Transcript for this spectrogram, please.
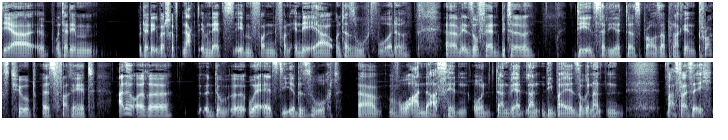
der äh, unter dem unter der Überschrift Nackt im Netz eben von, von NDR untersucht wurde. Ähm, insofern bitte deinstalliert das Browser-Plugin ProxTube. Es verrät alle eure äh, äh URLs, die ihr besucht, äh, woanders hin und dann werden landen die bei sogenannten, was weiß ich.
